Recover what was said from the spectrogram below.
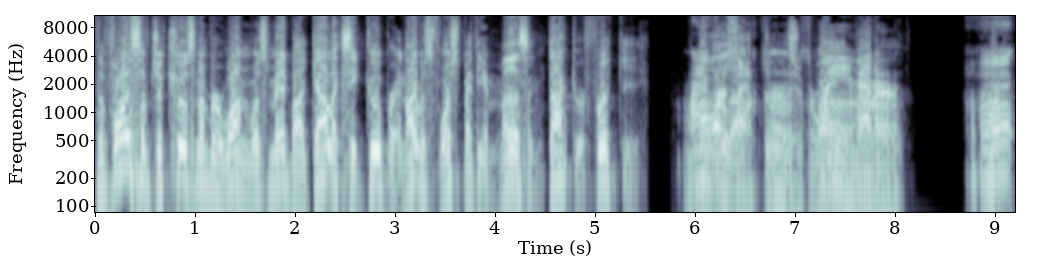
The voice of Jakuz number one was made by Galaxy Goober, and I was voiced by the amazing Dr. Freaky. My voice actor is way better.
